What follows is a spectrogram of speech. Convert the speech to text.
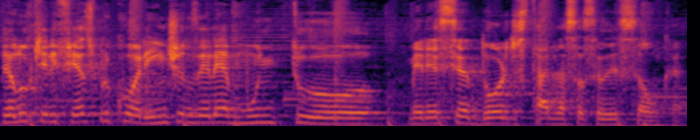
pelo que ele fez pro Corinthians, ele é muito merecedor de estar nessa seleção, cara.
